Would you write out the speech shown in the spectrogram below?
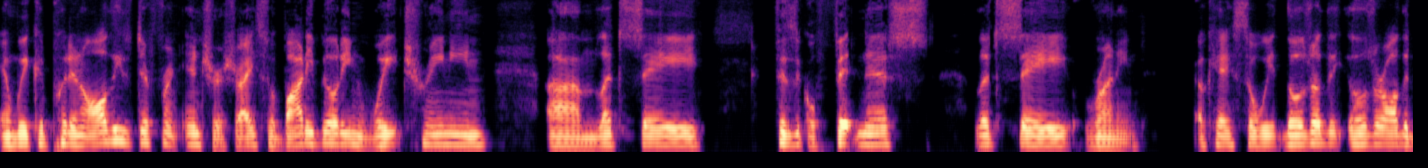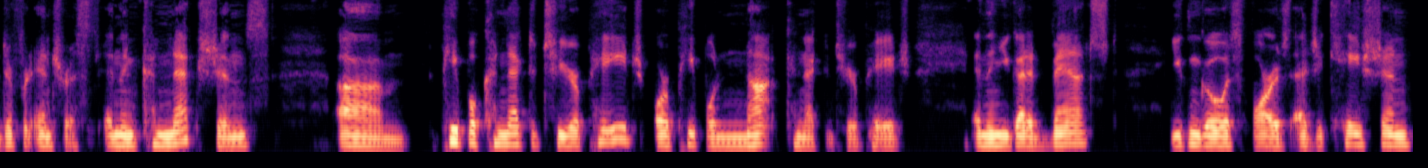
and we could put in all these different interests right so bodybuilding weight training um, let's say physical fitness let's say running okay? So we those are the those are all the different interests and then connections um, people connected to your page or people not connected to your page and then you got advanced. You can go as far as education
